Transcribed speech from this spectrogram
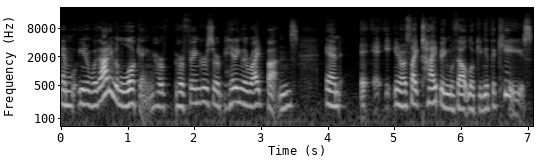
and you know, without even looking, her her fingers are hitting the right buttons, and eh, eh, you know, it's like typing without looking at the keys.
